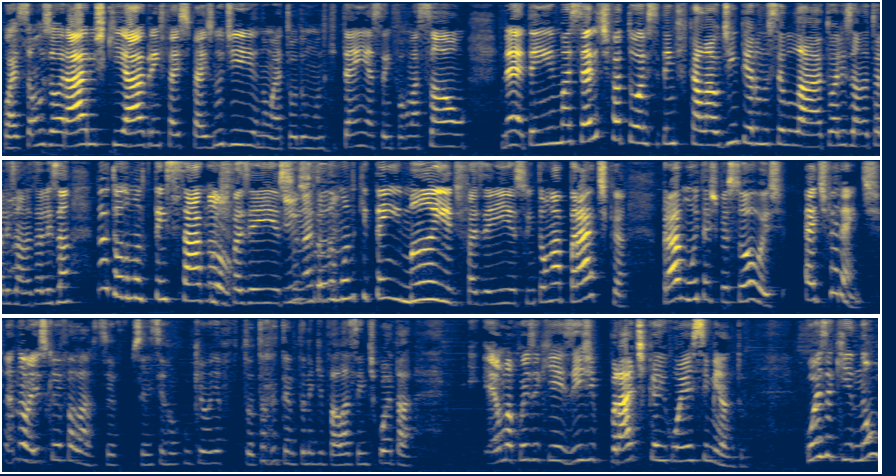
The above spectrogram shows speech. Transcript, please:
quais são os horários que abrem festivais no dia, não é todo mundo que tem essa informação, né? Tem uma série de fatores, você tem que ficar lá o dia inteiro no celular, atualizando, atualizando, atualizando. Não é todo mundo que tem saco Não, de fazer isso, isso não é também. todo mundo que tem manha de fazer isso. Então, na prática, para muitas pessoas, é diferente. É, Não, é isso que eu ia falar. Você, você encerrou com o que eu ia. Tava tentando aqui falar sem te cortar. É uma coisa que exige prática e conhecimento. Coisa que não,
